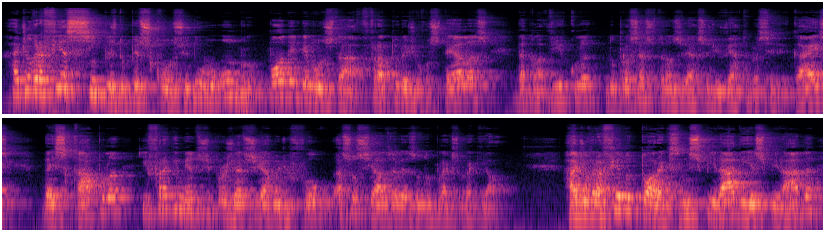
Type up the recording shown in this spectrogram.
Radiografias simples do pescoço e do ombro podem demonstrar fratura de costelas, da clavícula, do processo transverso de vértebras cervicais, da escápula e fragmentos de projetos de arma de fogo associados à lesão do plexo braquial. Radiografia do tórax inspirada e expirada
